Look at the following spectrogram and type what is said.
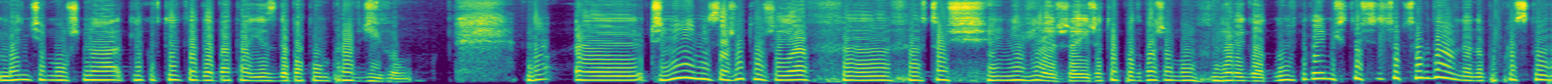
będzie można, tylko wtedy ta debata jest debatą prawdziwą. No, e, czynienie mi zarzutu, że ja w, w, coś nie wierzę i że to podważa moją wiarygodność, wydaje mi się dość absurdalne. No po prostu e,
